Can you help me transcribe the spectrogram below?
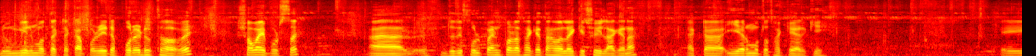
লুঙ্গির মতো একটা কাপড় এটা পরে ঢুকতে হবে। সবাই পরছে। আর যদি ফুল প্যান্ট পরা থাকে তাহলে কিছুই লাগে না। একটা ইয়ের মতো থাকে আর কি। এই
